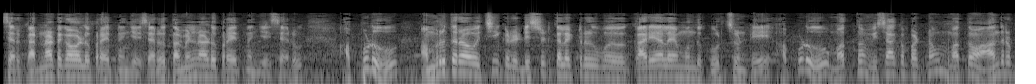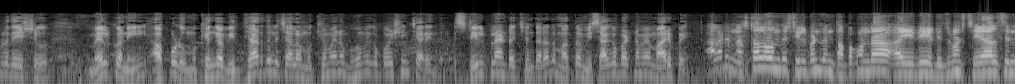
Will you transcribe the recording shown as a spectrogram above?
చేశారు. కర్ణాటక వాళ్ళు ప్రయత్నం చేశారు. తమిళనాడు ప్రయత్నం చేశారు. అప్పుడు అమృతరావు వచ్చి ఇక్కడ డిస్ట్రిక్ట్ కలెక్టర్ కార్యాలయం ముందు కూర్చుంటే అప్పుడు మొత్తం విశాఖపట్నం మొత్తం ఆంధ్రప్రదేశ్ మేల్కొని అప్పుడు ముఖ్యంగా విద్యార్థులు చాలా ముఖ్యమైన భూమిక పోషించారు ఇందులో. స్టీల్ ప్లాంట్ వచ్చిన తర్వాత మొత్తం విశాఖపట్నమే మారిపోయింది. అలాంటి నష్టాల్లో ఉంది స్టీల్ ప్లాంట్ తప్పకుండా ఇది డిస్మెంట్ చేయాల్సింది.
